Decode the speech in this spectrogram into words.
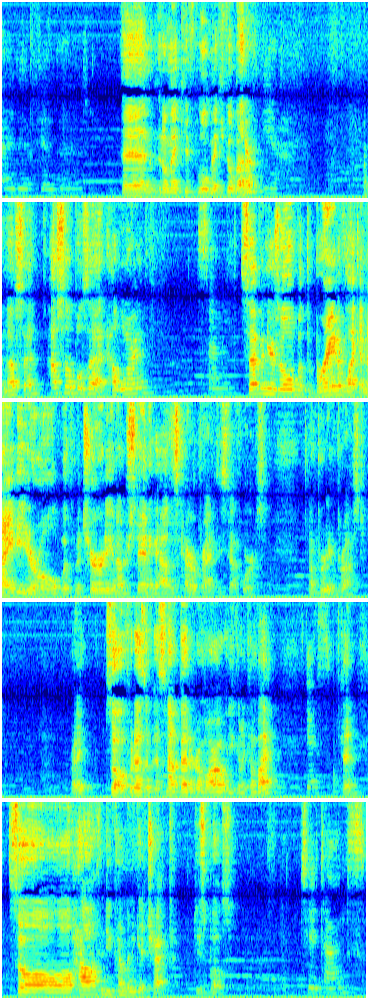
I didn't feel good. And it'll make you will it make you feel better. Yeah. Enough said. How simple is that? How old are you? Seven. Seven years old, but the brain of like a 90 year old with maturity and understanding of how this chiropractic stuff works. I'm pretty impressed. Right? So if it doesn't, it's not better tomorrow, are you going to come by? Yes. Okay. So how often do you come in and get checked, do you suppose? Two times.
